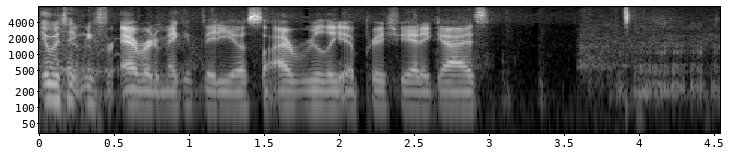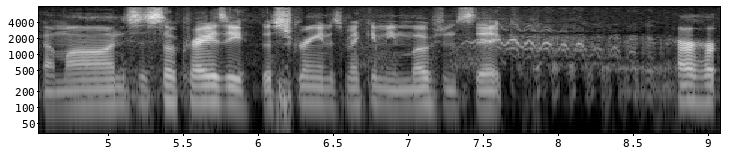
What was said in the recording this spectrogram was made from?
it would take me forever to make a video, so I really appreciate it, guys. Come on, this is so crazy. The screen is making me motion sick. Her, her,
